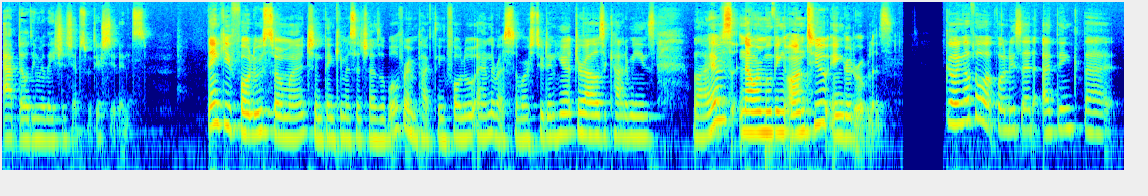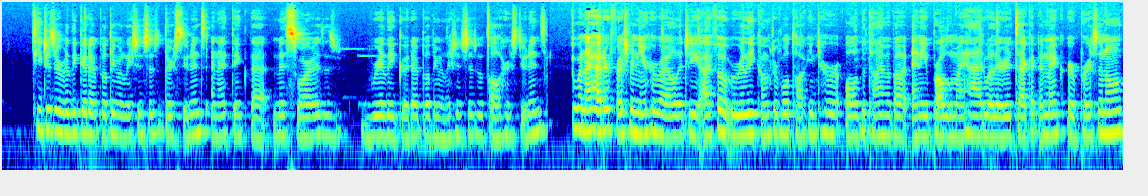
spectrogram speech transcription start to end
at building relationships with your students. Thank you, Folu, so much. And thank you, Mr. Chesable, for impacting Folu and the rest of our student here at Doral's Academy's lives. Now we're moving on to Ingrid Robles. Going off of what Folu said, I think that teachers are really good at building relationships with their students, and I think that Miss Suarez is really good at building relationships with all her students. When I had her freshman year for biology, I felt really comfortable talking to her all the time about any problem I had, whether it's academic or personal.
